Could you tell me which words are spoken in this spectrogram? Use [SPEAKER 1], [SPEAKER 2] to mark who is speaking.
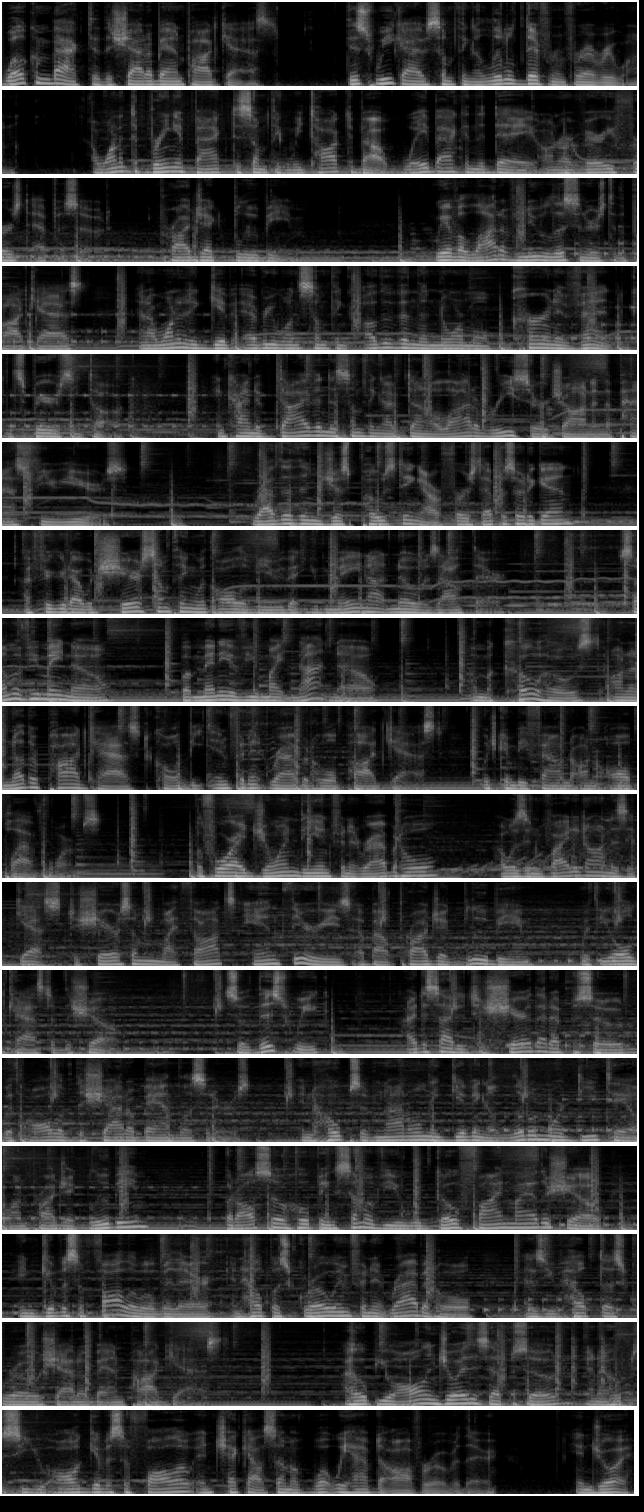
[SPEAKER 1] Welcome back to the Shadow Band podcast. This week I have something a little different for everyone. I wanted to bring it back to something we talked about way back in the day on our very first episode Project Bluebeam. We have a lot of new listeners to the podcast, and I wanted to give everyone something other than the normal current event conspiracy talk and kind of dive into something I've done a lot of research on in the past few years. Rather than just posting our first episode again, I figured I would share something with all of you that you may not know is out there. Some of you may know, but many of you might not know. I'm a co host on another podcast called the Infinite Rabbit Hole Podcast, which can be found on all platforms. Before I joined the Infinite Rabbit Hole, I was invited on as a guest to share some of my thoughts and theories about Project Bluebeam with the old cast of the show. So this week, I decided to share that episode with all of the Shadow Band listeners in hopes of not only giving a little more detail on Project Bluebeam, but also hoping some of you would go find my other show and give us a follow over there and help us grow Infinite Rabbit Hole as you've helped us grow Shadow Band Podcast. I hope you all enjoy this episode, and I hope to see you all give us a follow and check out some of what we have to offer over there. Enjoy.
